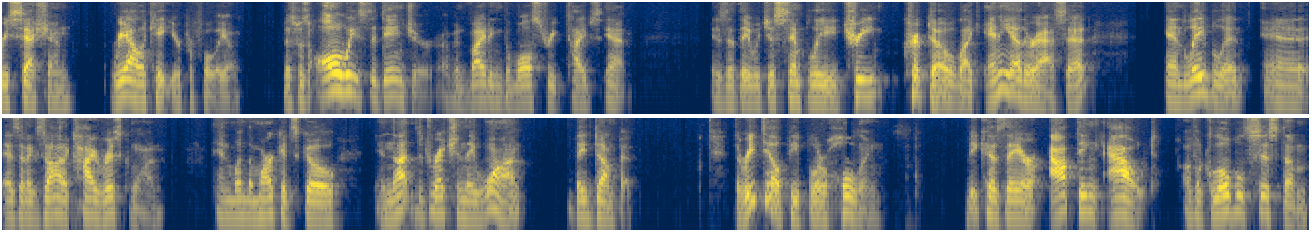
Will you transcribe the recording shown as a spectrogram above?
recession, reallocate your portfolio. This was always the danger of inviting the Wall Street types in, is that they would just simply treat crypto like any other asset and label it uh, as an exotic high risk one. And when the markets go in not the direction they want, they dump it. The retail people are holding because they are opting out of a global system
